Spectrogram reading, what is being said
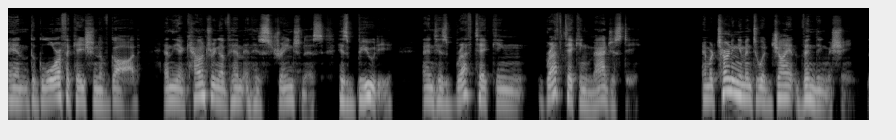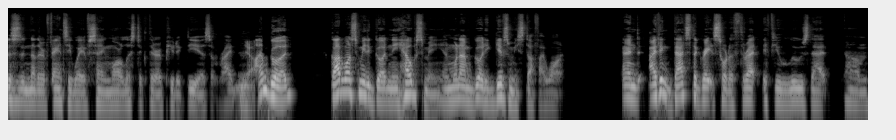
and the glorification of God and the encountering of him in his strangeness, his beauty, and his breathtaking breathtaking majesty. And we're turning him into a giant vending machine. This is another fancy way of saying moralistic therapeutic deism, right? Yeah. I'm good. God wants me to good and he helps me. And when I'm good, he gives me stuff I want and I think that's the great sort of threat if you lose that. Um,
